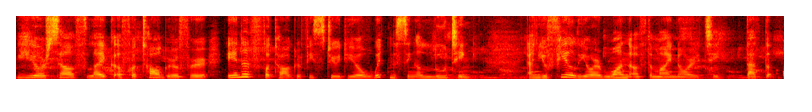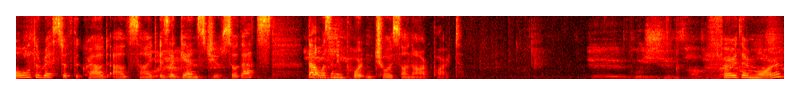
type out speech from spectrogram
yourself like a photographer in a photography studio witnessing a looting. And you feel you are one of the minority, that the, all the rest of the crowd outside is against you. So that's that was an important choice on our part. Furthermore,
